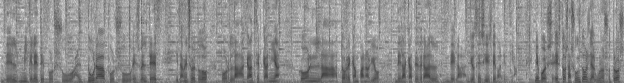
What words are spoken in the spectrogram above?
del Miguelete por su altura, por su esbeltez y también sobre todo por la gran cercanía con la torre campanario de la Catedral de la Diócesis de Valencia. Bien, pues estos asuntos y algunos otros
